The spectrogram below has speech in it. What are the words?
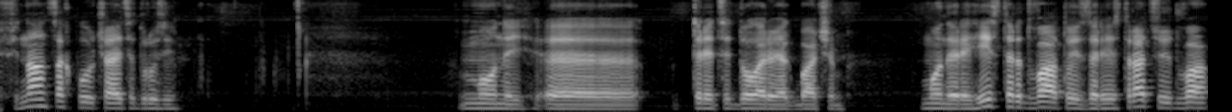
фінансах, виходить, друзі. Монey е, 30 доларів, як бачимо. Монey регістр 2, тобто за реєстрацію 2.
